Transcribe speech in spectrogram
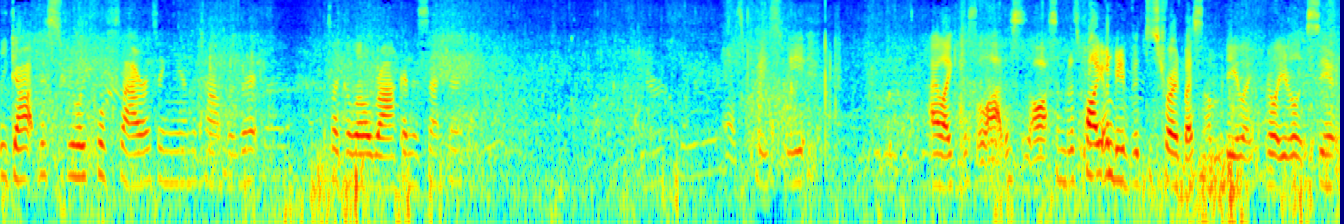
we got this really cool flower thingy on the top of it. It's like a little rock in the center. That's pretty sweet. I like this a lot. This is awesome, but it's probably going to be destroyed by somebody like really, really soon.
